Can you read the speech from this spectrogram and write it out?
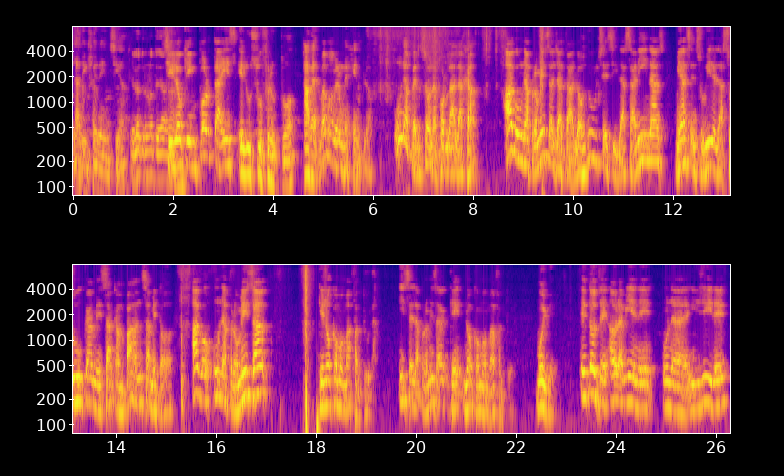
la diferencia? El otro no te da. Si nada. lo que importa es el usufructuo. A ver, vamos a ver un ejemplo. Una persona por la alhaja, hago una promesa, ya está, los dulces y las harinas me hacen subir el azúcar, me sacan panza, me todo. Hago una promesa que no como más factura. Hice la promesa que no como más factura. Muy bien. Entonces, ahora viene una Igire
